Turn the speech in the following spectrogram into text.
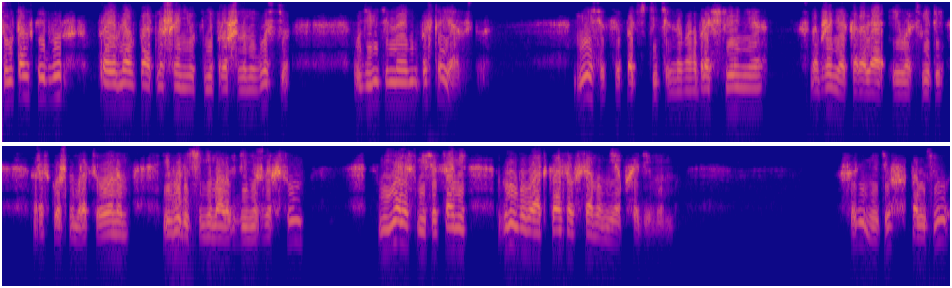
Султанский двор проявлял по отношению к непрошенному гостю удивительное непостоянство. Месяцы почтительного обращения, снабжения короля и его свиты роскошным рационом и выдачи немалых денежных сумм сменялись месяцами грубого отказа в самом необходимом. Шереметьев получил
